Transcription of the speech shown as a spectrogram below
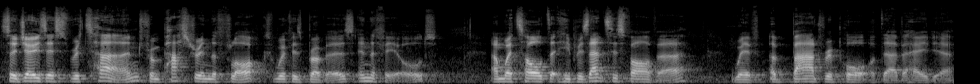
So Joseph returned from pasturing the flock with his brothers in the field, and we're told that he presents his father with a bad report of their behaviour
